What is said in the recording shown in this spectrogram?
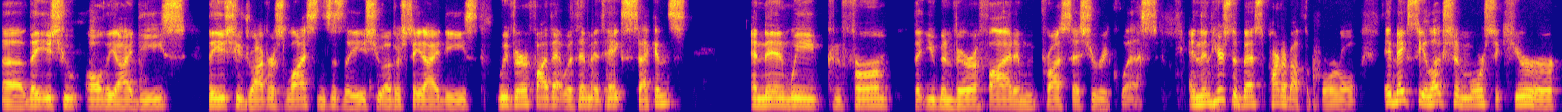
Uh, they issue all the IDs. They issue driver's licenses. They issue other state IDs. We verify that with them. It takes seconds. And then we confirm that you've been verified and we process your request. And then here's the best part about the portal it makes the election more secure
